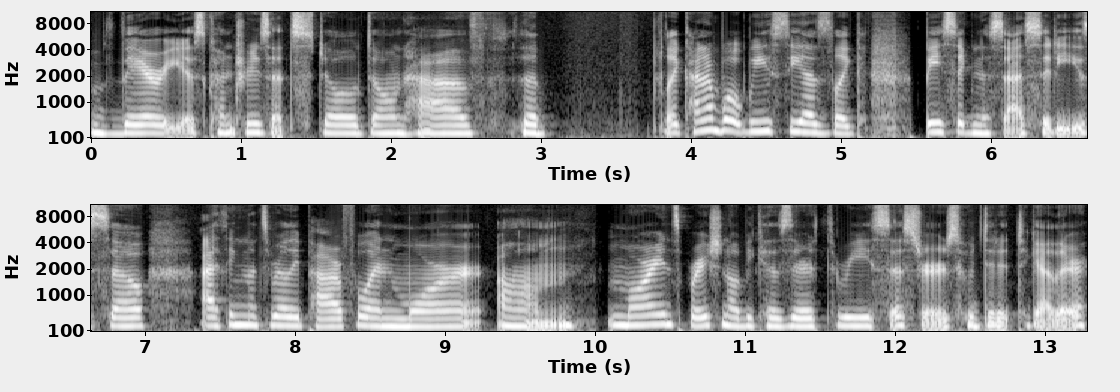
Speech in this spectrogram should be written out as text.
various countries that still don't have the like kind of what we see as like basic necessities. So I think that's really powerful and more um, more inspirational because they're three sisters who did it together.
